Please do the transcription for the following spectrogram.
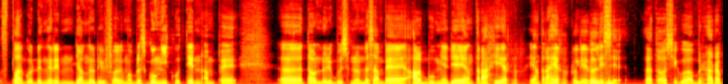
setelah gue dengerin Jungle di FIFA 15 gue ngikutin sampai eh, tahun 2019 sampai albumnya dia yang terakhir yang terakhir rilis ya. Gak tahu sih gue berharap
